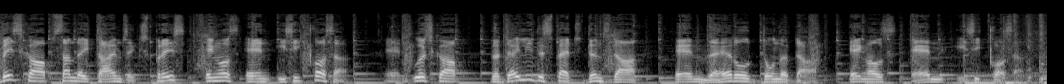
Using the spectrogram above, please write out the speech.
Weskaap Sunday Times Express Engels en isiXhosa. En Ooskaap The Daily Dispatch Dinsdae en The Herald Donderdag, Engels en isiXhosa.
